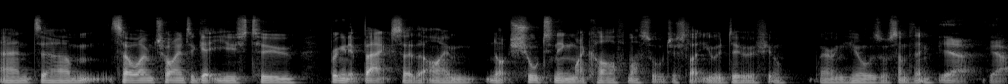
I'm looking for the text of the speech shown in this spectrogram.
and um, so I'm trying to get used to bringing it back so that I'm not shortening my calf muscle, just like you would do if you're wearing heels or something. Yeah, yeah.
